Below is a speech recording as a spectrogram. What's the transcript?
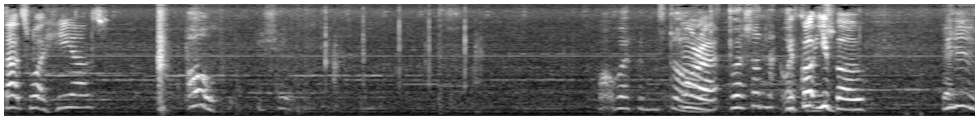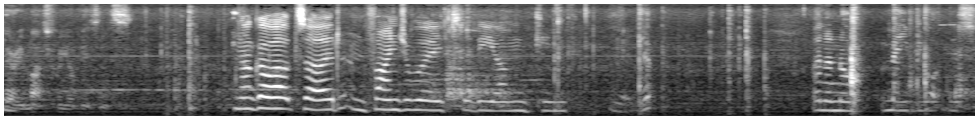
that's what he has. Oh, shit. What weapons do I have? Alright. Press on that You've got your bow. Thank You you do. very much for your business. Now go outside and find your way to the um king. Yeah, yep. I don't know maybe what this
